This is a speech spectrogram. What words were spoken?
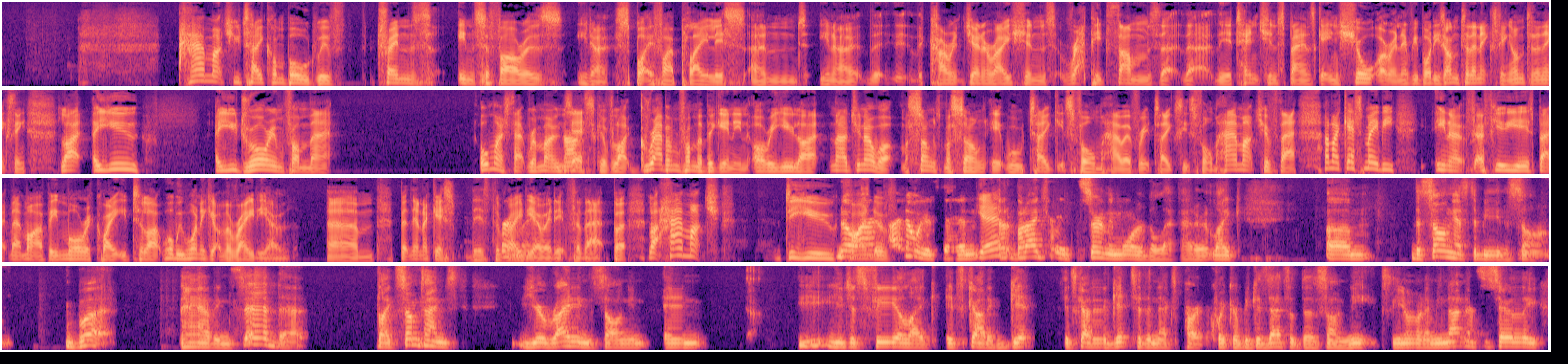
how much you take on board with trends insofar as you know Spotify playlists and you know the the current generation's rapid thumbs that, that the attention spans getting shorter and everybody's on to the next thing on to the next thing like are you are you drawing from that almost that Ramones esque of like grab them from the beginning, or are you like, no, do you know what? My song's my song. It will take its form however it takes its form. How much of that? And I guess maybe, you know, a few years back that might have been more equated to like, well, we want to get on the radio. Um, but then I guess there's the radio edit for that. But like, how much do you No, kind I, of. I know what you're saying. Yeah. Uh, but I'd say it's certainly more of the latter. Like, um, the song has to be the song. But having said that, like sometimes you're writing the song and and you, you just feel like it's got to get it's got to get to the next part quicker because that's what the song needs. You know what I mean? Not necessarily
